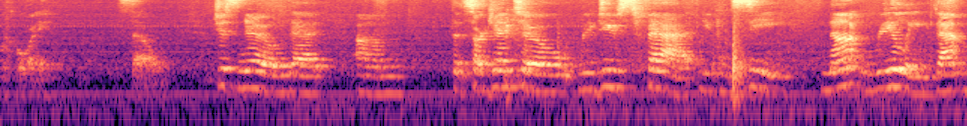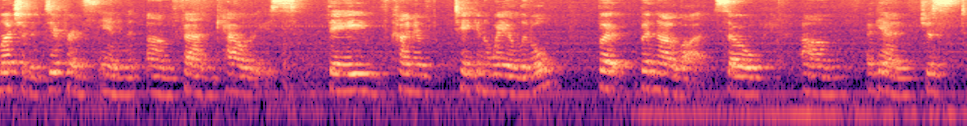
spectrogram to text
McCoy. So, just know that, um, the Sargento reduced fat, you can see, not really that much of a difference in, um, fat and calories. They've kind of taken away a little, but, but not a lot. So, um, again, just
